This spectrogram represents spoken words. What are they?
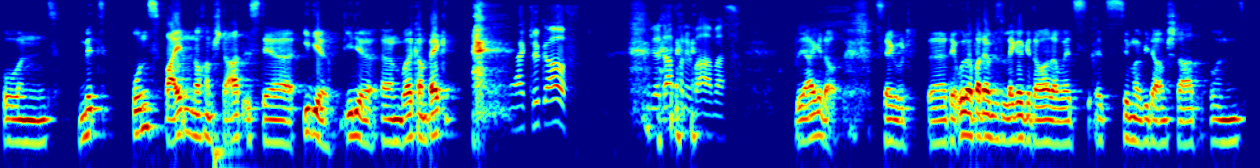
Und mit uns beiden noch am Start ist der Idir. Idir, ähm, welcome back. Ja, Glück auf. Wieder da von den Bahamas. Ja, genau. Sehr gut. Der, der Urlaub hat ja ein bisschen länger gedauert, aber jetzt, jetzt sind wir wieder am Start. Und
